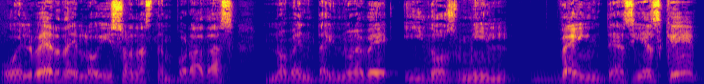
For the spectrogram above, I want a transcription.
o el verde lo hizo en las temporadas 99 y 2020. Así es que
